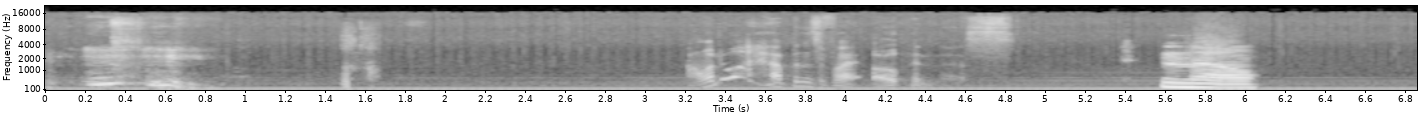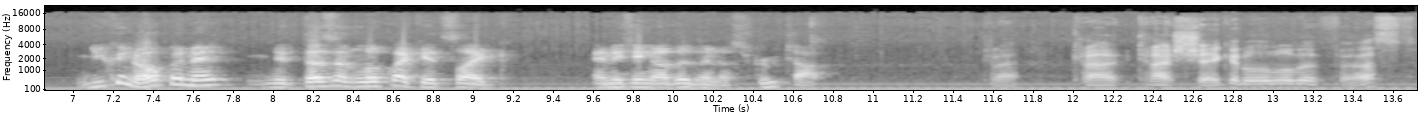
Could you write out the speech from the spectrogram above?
I wonder what happens if I open this. No, You can open it. It doesn't look like it's like anything other than a screw top. Can I can I can I shake it a little bit first?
